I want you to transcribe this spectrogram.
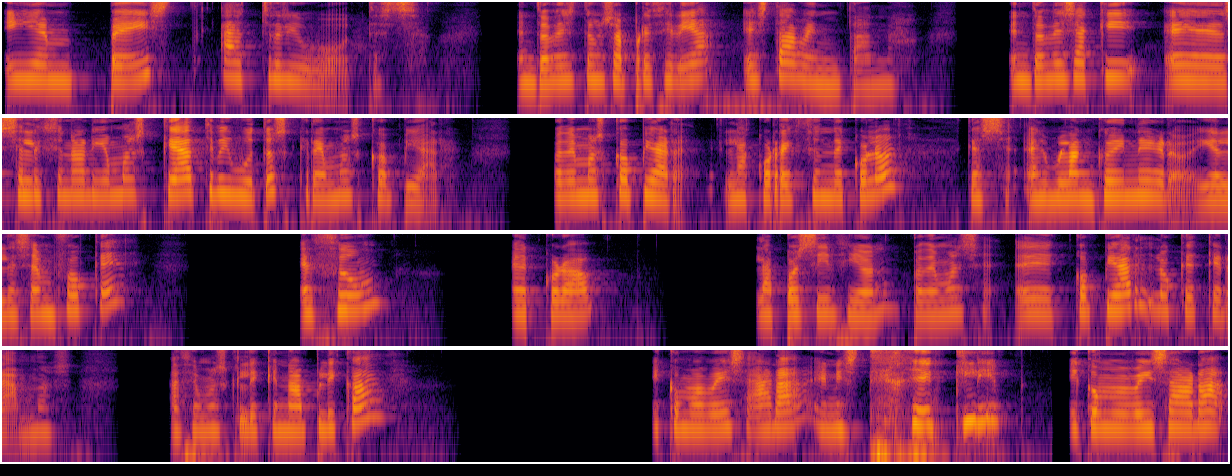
y en Paste Attributes. Entonces nos aparecería esta ventana. Entonces aquí eh, seleccionaríamos qué atributos queremos copiar. Podemos copiar la corrección de color, que es el blanco y negro y el desenfoque, el zoom, el crop, la posición, podemos eh, copiar lo que queramos. Hacemos clic en aplicar y como veis ahora en este clip y como veis ahora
